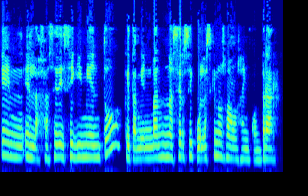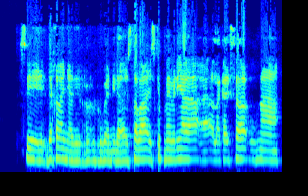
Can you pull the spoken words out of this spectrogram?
en, la fase de seguimiento, que también van a ser secuelas que nos vamos a encontrar. Sí, déjame añadir, Rubén. Mira, estaba, es que me venía a la cabeza una,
